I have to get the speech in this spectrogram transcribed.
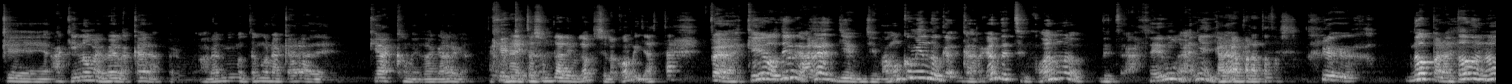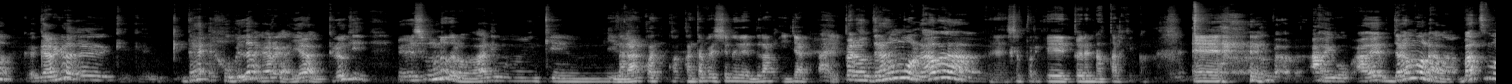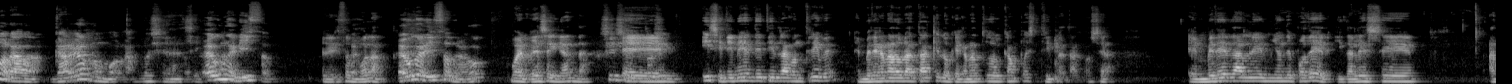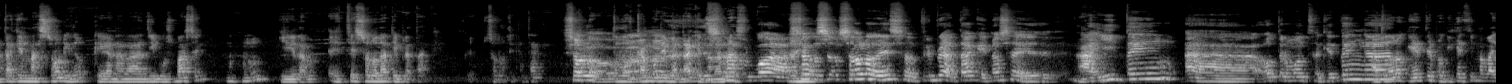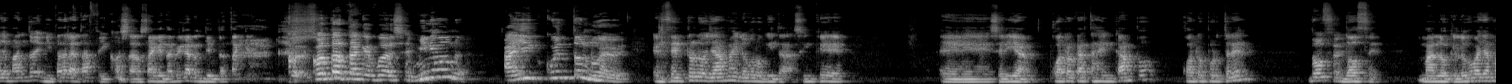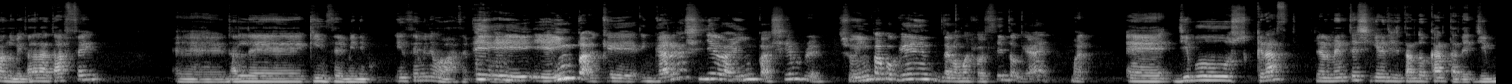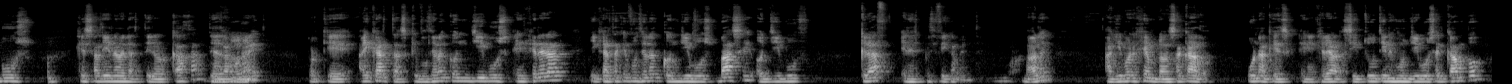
Que aquí no me ve la cara, pero ahora mismo tengo una cara de... ¡Qué asco me da carga! ¿Qué- Bueno, esto es un Bloody Block, se lo come y ya está. Pero es que odio gargas. Lle- Llevamos comiendo ga- gargas desde cuándo? Desde hace un año ya. Carga para todos. No, para todo no. Garga. Eh, que- que- que- de- jubila garga ya. Creo que es uno de los animes que. ¿Y Dran, ¿cuán- cuán- cuántas versiones de Dran y Jack hay? Pero Dran molaba. Pero eso es porque tú eres nostálgico. Eh, A ver, a ver, Dran molaba. Bats molaba. Garga no mola, lo siento. Sí. es un erizo. el erizo mola. Es un erizo dragón. Bueno, voy a seguir, anda. Sí, sí, Eh, pues sí. Y si tienes el DT Dragon Tribe, en vez de ganar doble ataque, lo que gana todo el campo es triple ataque. O sea, en vez de darle el millón de poder y darle ese ataque más sólido que ganaba Gibus base, Ujú. y la- este solo da triple ataque. Solo triple ataque. Solo. Todo el campo triple ataque, nada más. so- so- solo eso, triple ataque. No sé, a ítem, a otro monstruo que A tenga. todo lo que entre, porque es que encima va llamando en mitad de la tafa y cosas. O sea, que también ganan triple ataque. ¿Cu- ¿Cuántos ataques puede ser? Mínimo, ahí cuento nueve. El centro lo llama y luego lo quita. Así que eh, serían cuatro cartas en campo, 4 por 3 Doce. 12. Más lo que luego va llamando mitad de la Tarfe, eh, darle 15 mínimo. 15 mínimo va a hacer. Y, y, y Impa, que en Garga se lleva Impa siempre. Su Impa porque es de lo mejorcito que hay. Eh, G-Boost Craft realmente sigue necesitando cartas de G-Boost que salieron en la anterior caja de. Dragonite. Porque hay cartas que funcionan con G-Boost en general y cartas que funcionan con G-Boost base o G-Boost Craft en específicamente. ¿Vale? Aquí, por ejemplo, han sacado una que es en general, si tú tienes un G-Boost en campo,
